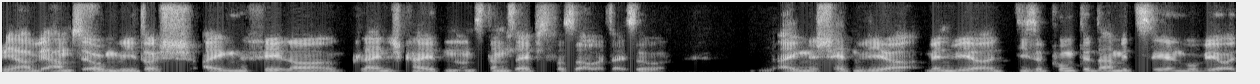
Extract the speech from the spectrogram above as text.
ja, wir haben es irgendwie durch eigene Fehler, Kleinigkeiten uns dann selbst versaut. Also eigentlich hätten wir, wenn wir diese Punkte da mitzählen, wo wir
